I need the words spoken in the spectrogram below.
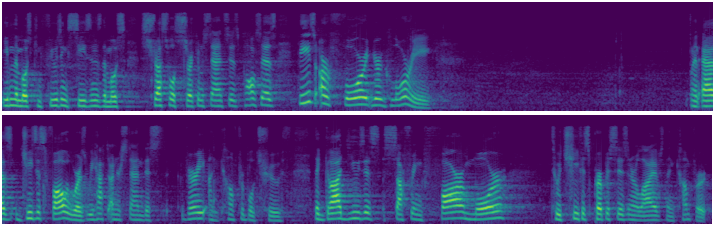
even the most confusing seasons, the most stressful circumstances. Paul says, These are for your glory. And as Jesus followers, we have to understand this very uncomfortable truth that God uses suffering far more to achieve his purposes in our lives than comfort.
